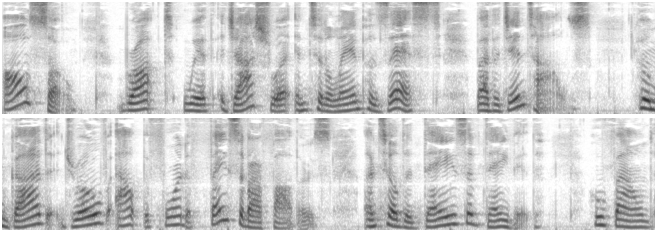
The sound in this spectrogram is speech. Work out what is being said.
also brought with Joshua into the land possessed by the Gentiles, whom God drove out before the face of our fathers until the days of David who found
